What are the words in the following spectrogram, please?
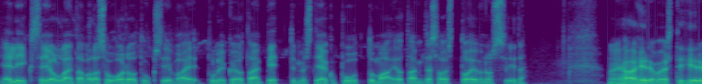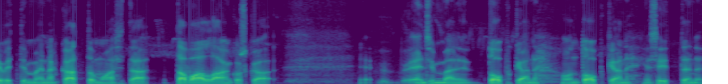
elikö se jollain tavalla sun odotuksiin vai tuliko jotain pettymystä ja puuttumaan jotain, mitä sä olisit toivonut siitä? No ihan hirveästi hirvitti mennä katsomaan sitä tavallaan, koska ensimmäinen Top Gun on Top Gun ja sitten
